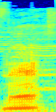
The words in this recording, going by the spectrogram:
né?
